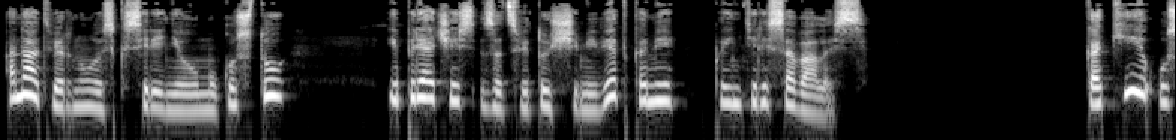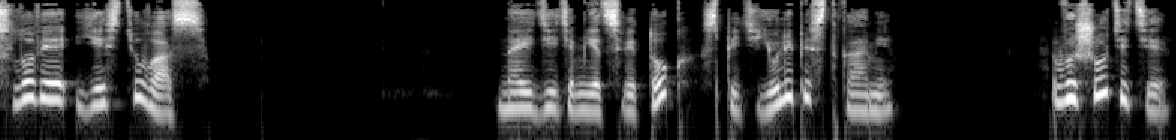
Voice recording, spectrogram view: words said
Она отвернулась к сиреневому кусту и, прячась за цветущими ветками, поинтересовалась: "Какие условия есть у вас?" "Найдите мне цветок с пятью лепестками". "Вы шутите?"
